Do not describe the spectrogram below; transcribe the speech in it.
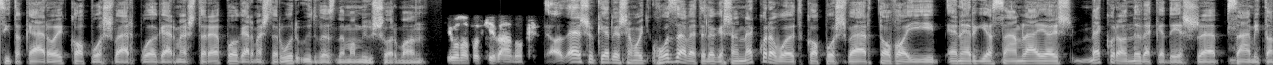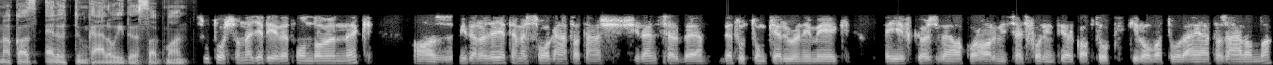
Szita Károly, Kaposvár polgármestere. Polgármester úr, üdvözlöm a műsorban. Jó napot kívánok! Az első kérdésem, hogy hozzávetőlegesen mekkora volt Kaposvár tavalyi energiaszámlája, és mekkora a növekedésre számítanak az előttünk álló időszakban? Az utolsó negyedévet mondom önnek, az, mivel az egyetemes szolgáltatási rendszerbe be tudtunk kerülni még évközben, akkor 31 forintért kaptuk kilovatóráját az áramnak.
